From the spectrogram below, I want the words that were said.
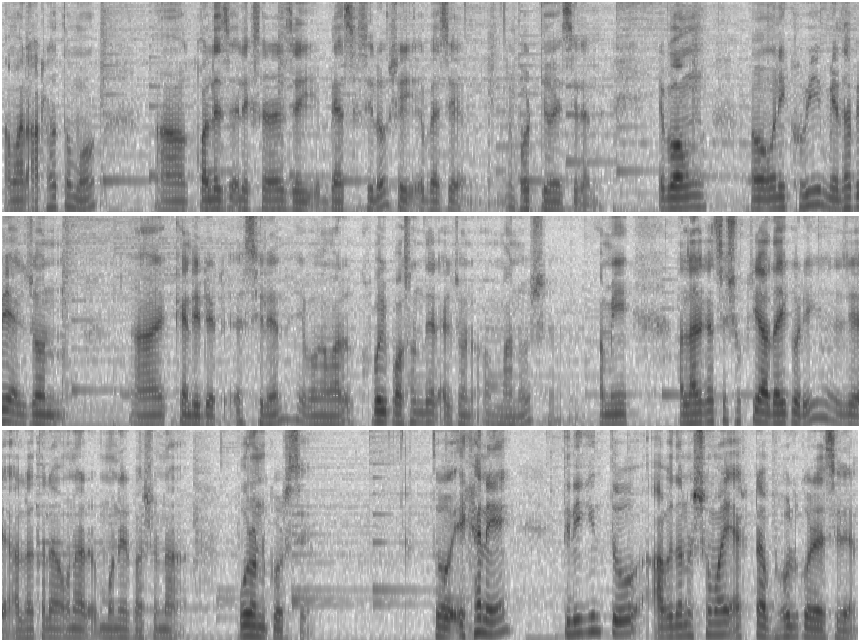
আমার আঠারোতম কলেজ লেকচারার যেই ব্যাচ ছিল সেই ব্যাচে ভর্তি হয়েছিলেন। এবং উনি খুবই মেধাবী একজন ক্যান্ডিডেট ছিলেন এবং আমার খুবই পছন্দের একজন মানুষ। আমি আল্লাহর কাছে শুক্রিয়া আদায় করি যে আল্লাহ তালা ওনার মনের বাসনা পূরণ করছে। তো এখানে তিনি কিন্তু আবেদনের সময় একটা ভুল করেছিলেন।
